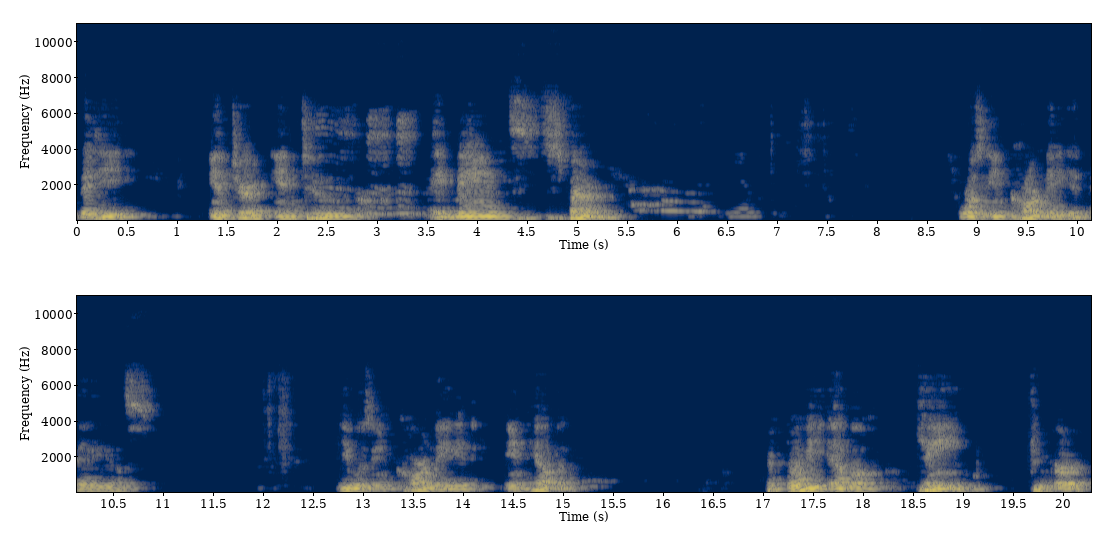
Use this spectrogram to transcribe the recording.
that he entered into a man's sperm, was incarnated, that is. He was incarnated in heaven before he ever came to earth.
